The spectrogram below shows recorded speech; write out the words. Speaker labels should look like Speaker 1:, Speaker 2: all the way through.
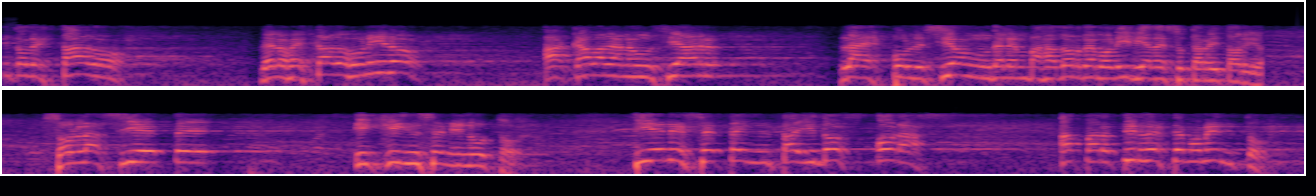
Speaker 1: de Estado de los Estados Unidos acaba de anunciar la expulsión del embajador de Bolivia de su territorio. Son las 7 y 15 minutos. Tiene 72 horas a partir de este momento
